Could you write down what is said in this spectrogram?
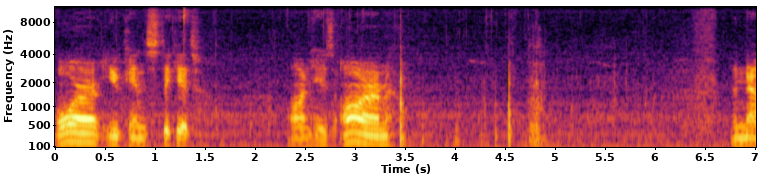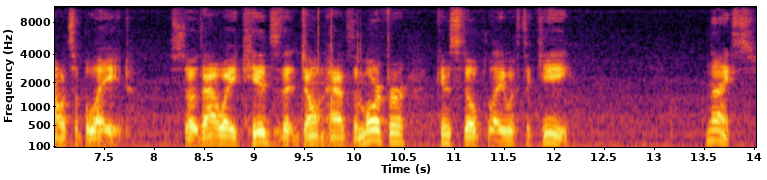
or you can stick it on his arm and now it's a blade. So that way kids that don't have the morpher can still play with the key. Nice.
